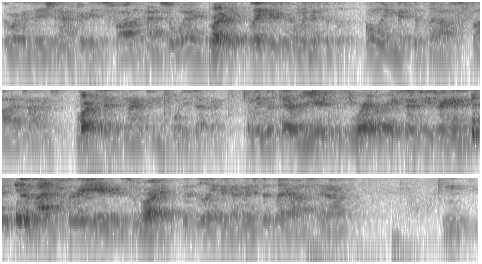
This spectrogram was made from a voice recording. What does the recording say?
the organization after his father passed away. Right. Lakers had only missed the play, only missed the playoffs five times Right. since 1947. And they missed every year since he ran, right? Since he's ran it, the last three years, Right. the Lakers have missed the playoffs, and I'm n-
